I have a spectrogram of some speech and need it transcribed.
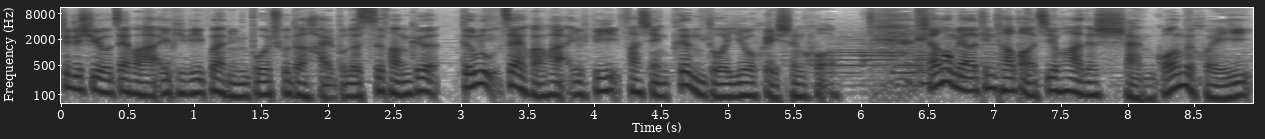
这里是由在华 APP 冠名播出的海博的私房歌，登录在华 APP 发现更多优惠生活。然后我们要听淘宝计划的闪光的回忆。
